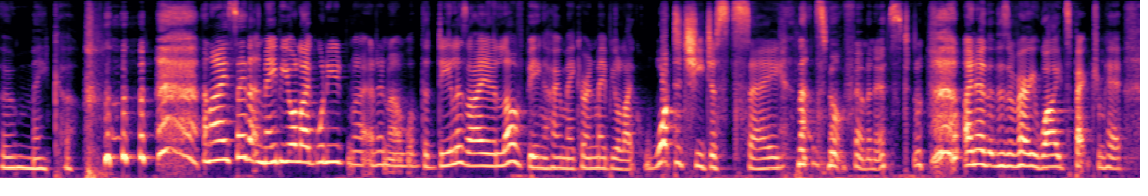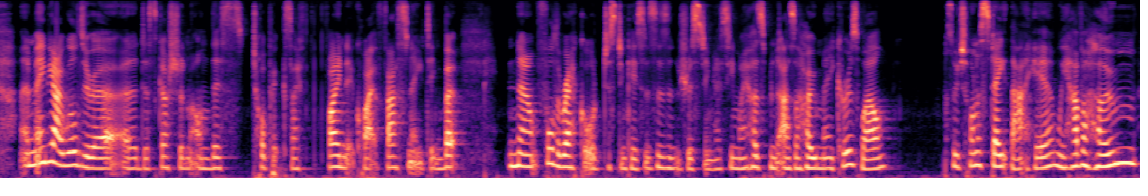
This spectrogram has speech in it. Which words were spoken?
homemaker and I say that, and maybe you're like, what do you, I don't know what the deal is. I love being a homemaker. And maybe you're like, what did she just say? That's not feminist. I know that there's a very wide spectrum here. And maybe I will do a, a discussion on this topic because I find it quite fascinating. But now, for the record, just in case this is interesting, I see my husband as a homemaker as well. So, I just want to state that here. We have a home.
